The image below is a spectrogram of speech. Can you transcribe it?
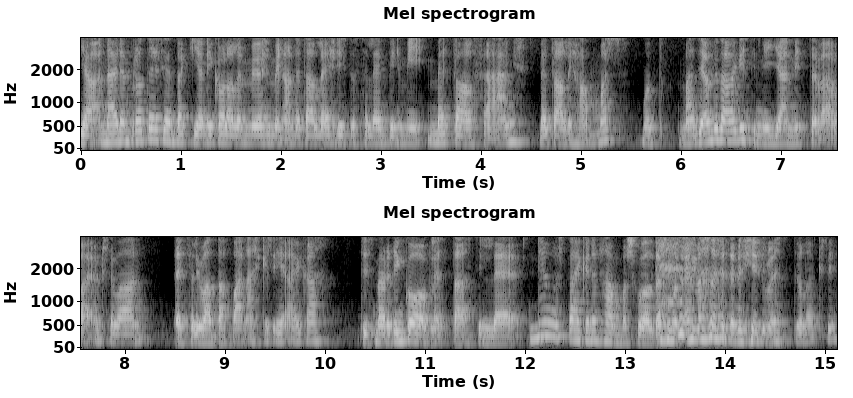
Ja näiden proteesien takia Nikolalle myöhemmin annetaan lehdistössä lempinimi Metal Fang, metallihammas. Mutta mä en tiedä, onko tämä oikeasti niin jännittävää vai onko se vaan, että se oli vaan tapana ehkä siihen aikaan. Siis mä yritin googlettaa silleen neuvostoaikainen hammashuolto, mutta en mä löytänyt hirveästi tuloksia.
